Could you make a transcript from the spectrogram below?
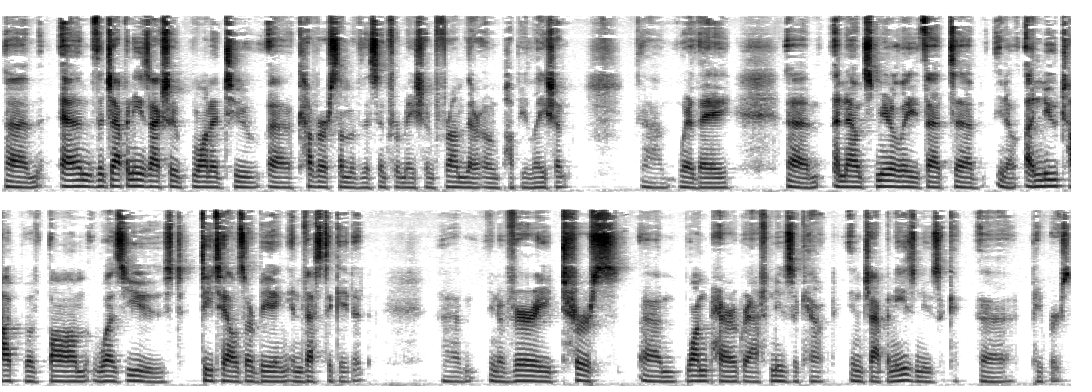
Um, and the Japanese actually wanted to uh, cover some of this information from their own population, um, where they um, announced merely that uh, you know a new type of bomb was used. Details are being investigated. Um, you know, very terse um, one paragraph news account in Japanese news uh, papers.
